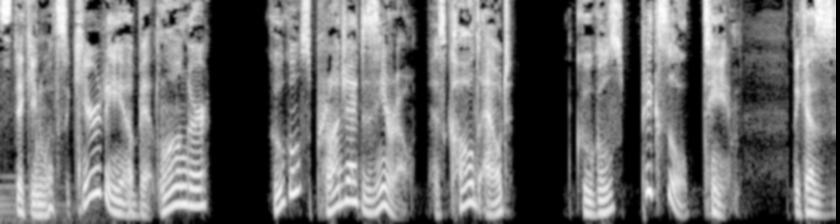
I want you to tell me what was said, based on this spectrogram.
Sticking with security a bit longer, Google's Project Zero has called out Google's Pixel team because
